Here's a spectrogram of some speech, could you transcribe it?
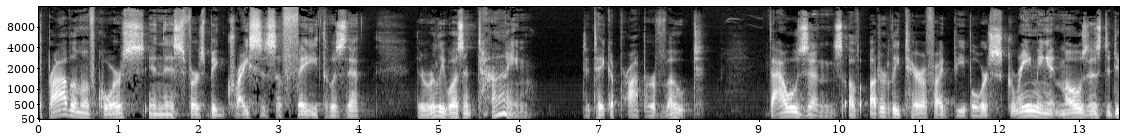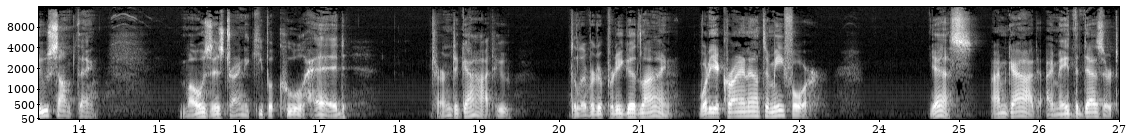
The problem, of course, in this first big crisis of faith was that there really wasn't time to take a proper vote. Thousands of utterly terrified people were screaming at Moses to do something. Moses, trying to keep a cool head, turned to God, who delivered a pretty good line. What are you crying out to me for? Yes, I'm God. I made the desert,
